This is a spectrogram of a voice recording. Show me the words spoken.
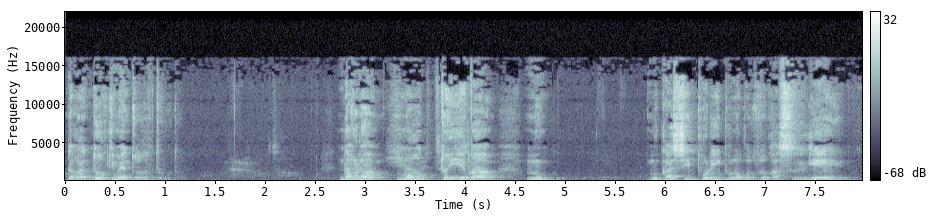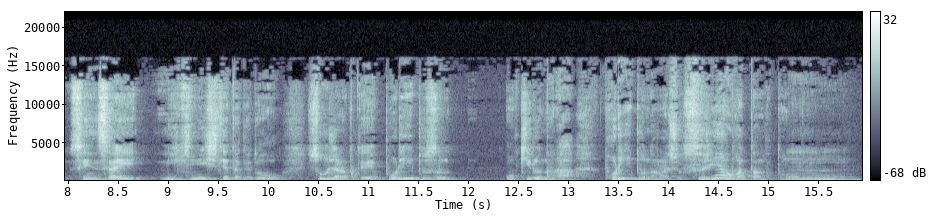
だからドキュメントだってこと。だからもっと言えばむ昔ポリープのこととかすげえ繊細に気にしてたけどそうじゃなくてポリープすを切るならポリープの話をすりゃよかったんだと思う、うん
